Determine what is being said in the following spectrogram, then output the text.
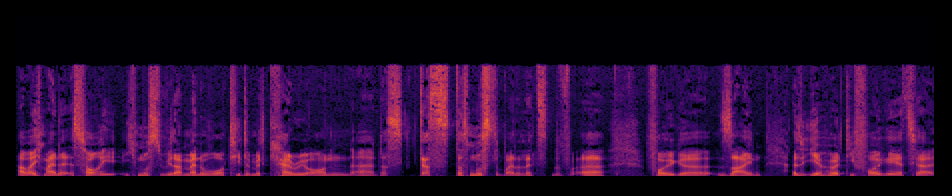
Aber ich meine, sorry, ich musste wieder Manowar-Titel mit Carry On. Äh, das, das, das musste bei der letzten äh, Folge sein. Also ihr hört die Folge jetzt ja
